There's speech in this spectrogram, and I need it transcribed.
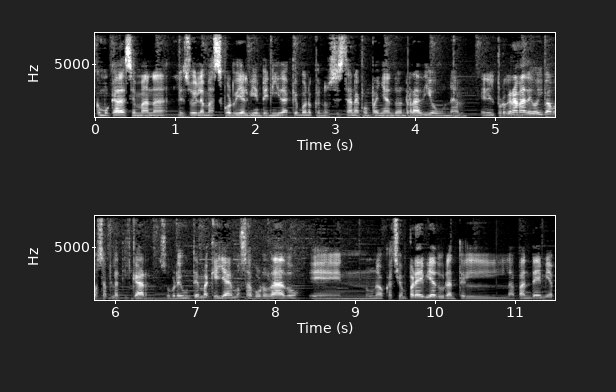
Como cada semana les doy la más cordial bienvenida. Qué bueno que nos están acompañando en Radio UNAM. En el programa de hoy vamos a platicar sobre un tema que ya hemos abordado en una ocasión previa durante la pandemia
